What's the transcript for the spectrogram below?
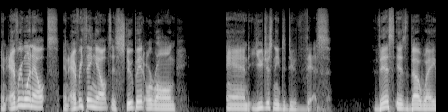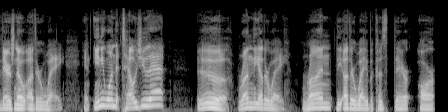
And everyone else and everything else is stupid or wrong, and you just need to do this. This is the way, there's no other way. And anyone that tells you that, ugh, run the other way. Run the other way because there are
